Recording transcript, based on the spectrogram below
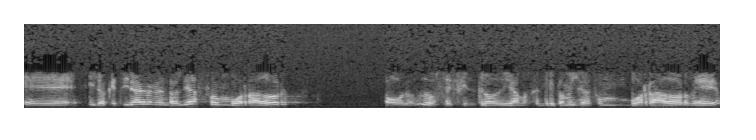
Eh, y lo que tiraron en realidad fue un borrador, o, se filtró, digamos, entre comillas, un borrador de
